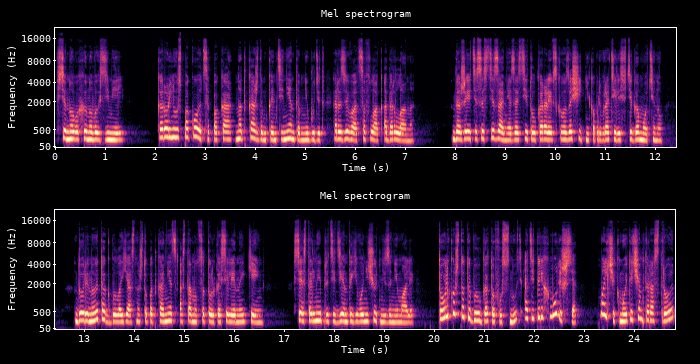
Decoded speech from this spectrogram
все новых и новых земель. Король не успокоится, пока над каждым континентом не будет развиваться флаг Адарлана. Даже эти состязания за титул королевского защитника превратились в тягомотину. Дорину и так было ясно, что под конец останутся только Селена и Кейн. Все остальные претенденты его ничуть не занимали. «Только что ты был готов уснуть, а теперь хмуришься? Мальчик мой, ты чем-то расстроен?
